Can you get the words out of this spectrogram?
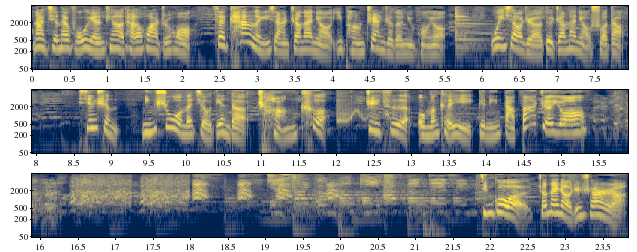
那前台服务员听了他的话之后，再看了一下张大鸟一旁站着的女朋友，微笑着对张大鸟说道：“先生。”您是我们酒店的常客，这次我们可以给您打八折哟。经过张大鸟这事儿啊，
